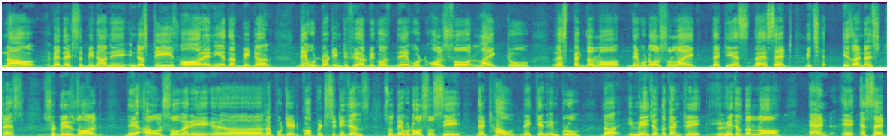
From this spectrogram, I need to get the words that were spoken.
Now whether it's the Binani Industries or any other bidder, they would not interfere because they would also like to respect the law. They would also like that yes, the asset which is under stress should be resolved. They are also very uh, reputed corporate citizens, so they would also see that how they can improve the image of the country, image of the law, and a asset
